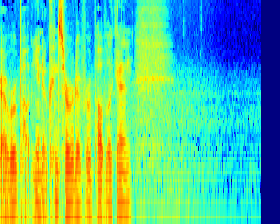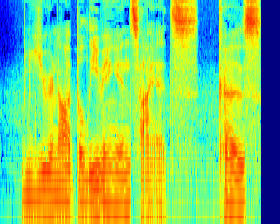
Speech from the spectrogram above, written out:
a Repu- you know conservative Republican, you're not believing in science because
